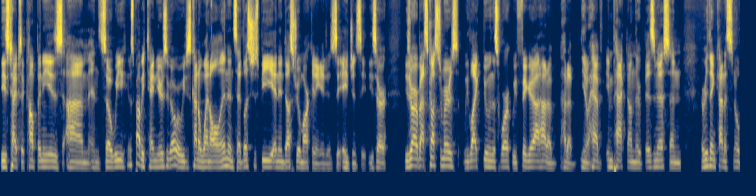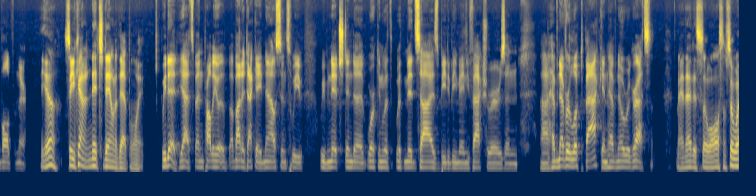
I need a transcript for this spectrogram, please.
these types of companies. Um, and so we it was probably 10 years ago where we just kind of went all in and said let's just be an industrial marketing agency agency. These are these are our best customers. We like doing this work. We figured out how to how to you know have impact on their business and everything kind of snowballed from there. Yeah. So you kind of niched down at that point. We did. Yeah it's been probably about a decade now since we we've niched into working with with mid-size B2B manufacturers and uh, have never looked back and have no regrets. Man, that is so awesome. So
